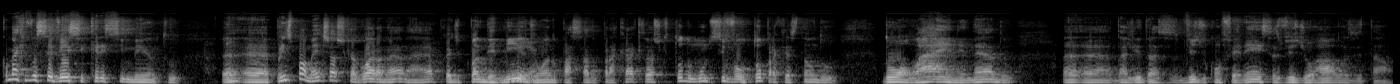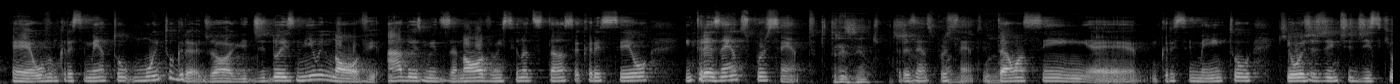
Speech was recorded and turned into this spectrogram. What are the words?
Como é que você vê esse crescimento? É, é, principalmente, acho que agora, né, na época de pandemia, é. de um ano passado para cá, que eu acho que todo mundo se voltou para a questão do, do online, né, do, é, é, dali das videoconferências, videoaulas e tal. É, houve um crescimento muito grande. Ó, de 2009 a 2019, o ensino à distância cresceu em 300%. 300%. 300%. Então, assim, é um crescimento que hoje a gente diz que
